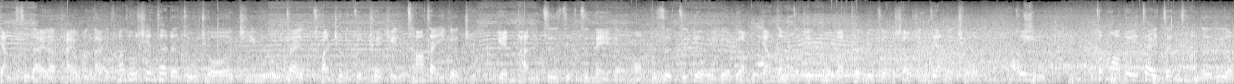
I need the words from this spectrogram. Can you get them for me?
讲师来到台湾来，他说现在的足球几乎在传球的准确性差在一个圆盘之之内了哦，不是只有一个两两脚之间，我们特别这种小心这样的球，所以中华队在整场的这种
